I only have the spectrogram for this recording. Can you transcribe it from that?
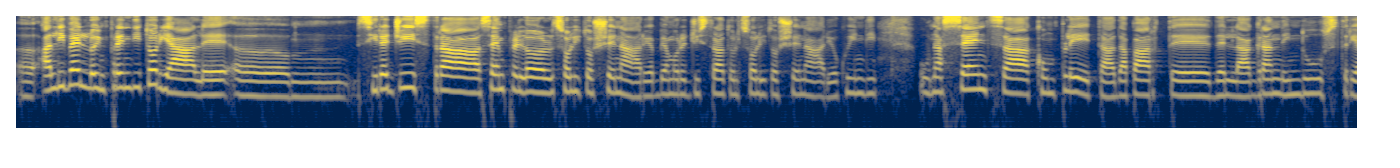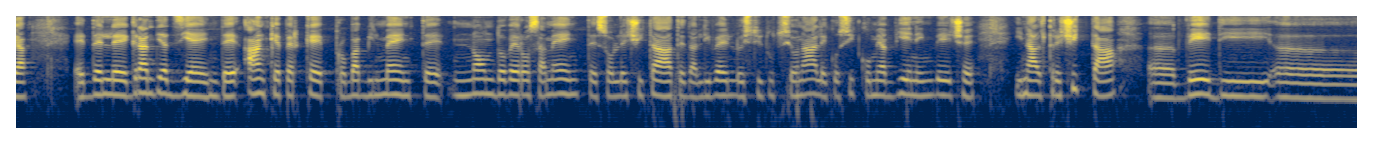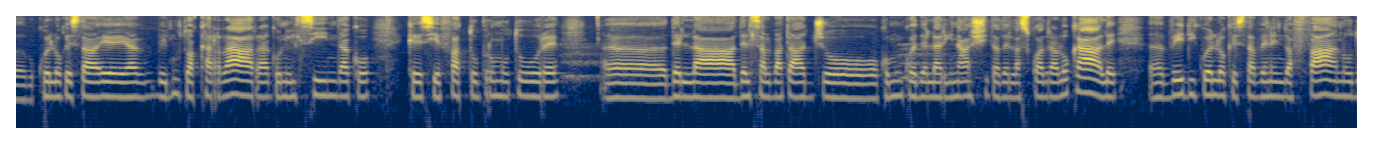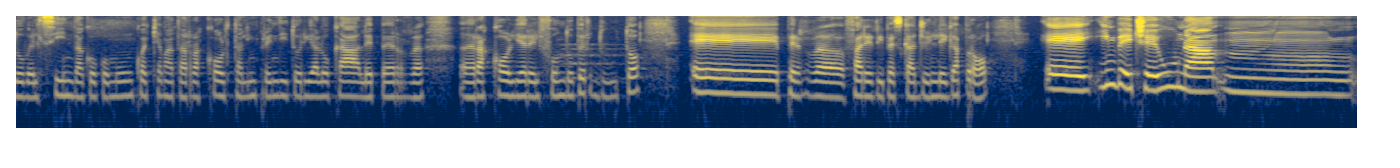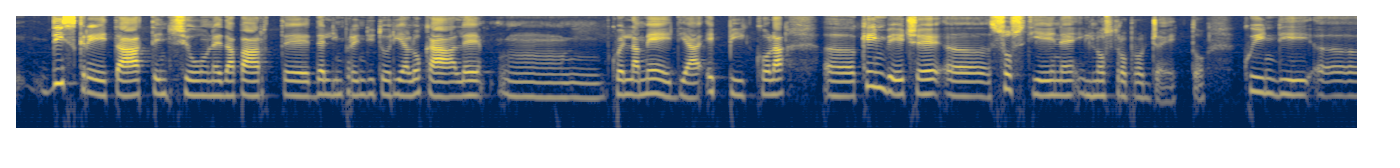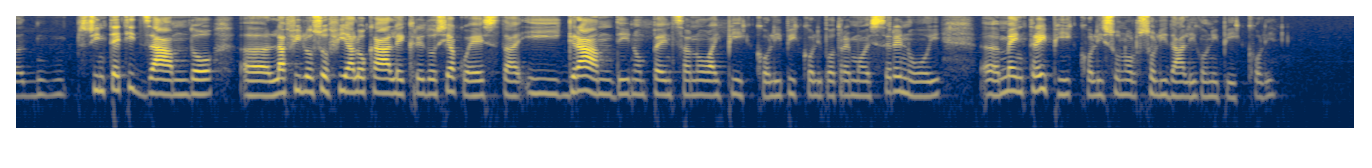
Uh, a livello imprenditoriale uh, si registra sempre lo, il solito scenario, abbiamo registrato il solito scenario, quindi un'assenza completa da parte della grande industria e delle grandi aziende, anche perché probabilmente non doverosamente sollecitate dal livello istituzionale, così come avviene invece in altre città, eh, vedi eh, quello che sta, è avvenuto a Carrara con il sindaco che si è fatto promotore eh, della, del salvataggio, comunque della rinascita della squadra locale, eh, vedi quello che sta avvenendo a Fano dove il sindaco comunque ha chiamato a raccolta l'imprenditoria locale per eh, raccogliere il fondo perduto e per eh, fare il ripescaggio in Lega Pro e invece una mh, mm, discreta attenzione da parte dell'imprenditoria locale, mh, mm, quella media e piccola, eh, che invece eh, sostiene il nostro progetto. Quindi eh, sintetizzando eh, la filosofia locale credo sia questa, i grandi non pensano ai piccoli, i piccoli potremmo essere noi, eh, mentre i piccoli sono solidali con i piccoli.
